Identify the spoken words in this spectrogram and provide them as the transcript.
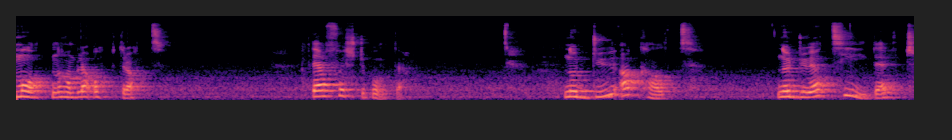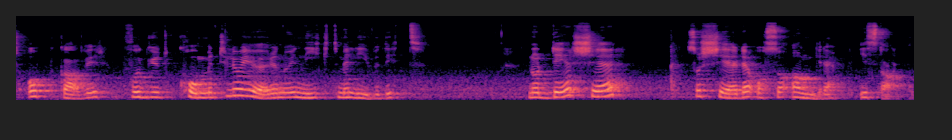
Måten han ble oppdratt. Det er første punktet. Når du er kalt, når du er tildelt oppgaver for Gud kommer til å gjøre noe unikt med livet ditt Når det skjer, så skjer det også angrep i starten.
